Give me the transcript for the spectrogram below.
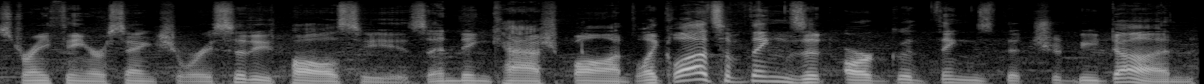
strengthening our sanctuary cities policies, ending cash bond, like lots of things that are good things that should be done.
